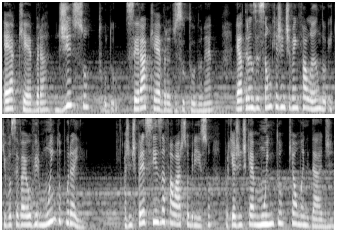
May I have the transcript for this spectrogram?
é a quebra disso tudo. Será a quebra disso tudo, né? É a transição que a gente vem falando e que você vai ouvir muito por aí. A gente precisa falar sobre isso porque a gente quer muito que a humanidade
